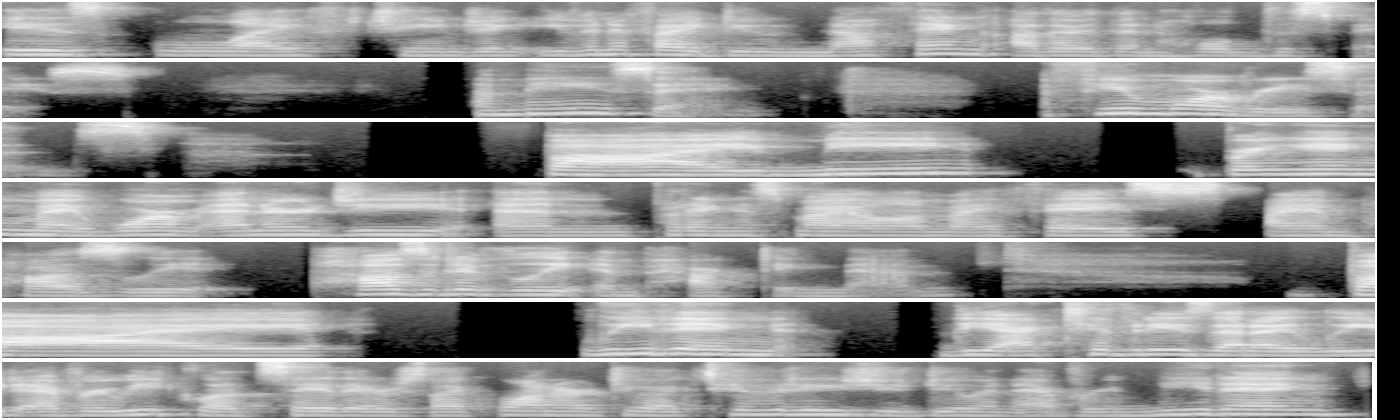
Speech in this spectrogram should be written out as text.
is life changing, even if I do nothing other than hold the space. Amazing. A few more reasons. By me bringing my warm energy and putting a smile on my face, I am positively, positively impacting them. By leading the activities that I lead every week, let's say there's like one or two activities you do in every meeting,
